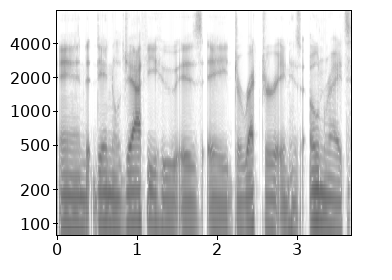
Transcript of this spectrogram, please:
and Daniel Jaffe, who is a director in his own right,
